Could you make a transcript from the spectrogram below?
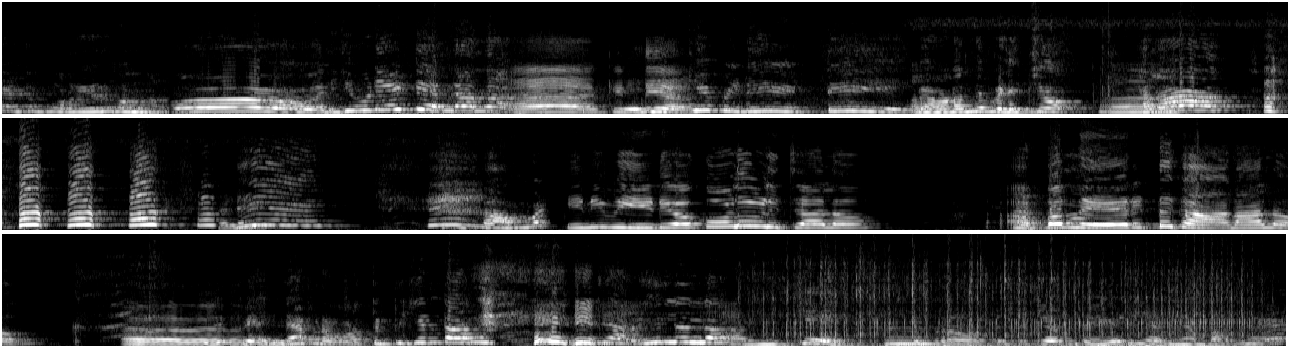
ആയിട്ട് കൊറിയർ വന്നു. ഓ എനിക്ക് പിടി കിട്ടി എനിക്ക് പിടി കിട്ടി. അവിടെ നിന്ന് വിളിച്ചോ. ഹലോ? നമ്മ ഇനി വീഡിയോ കോൾ വിളിച്ചാലോ? അപ്പൊ നേരിട്ട് കാണാലോ? എന്നെ പ്രവർത്തിപ്പിക്കണ്ട? എനിക്കറിയില്ലല്ലോ. എനിക്ക് പ്രവർത്തിപ്പിക്കാൻ പേടിയാണ് ഞാൻ പറഞ്ഞത്.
